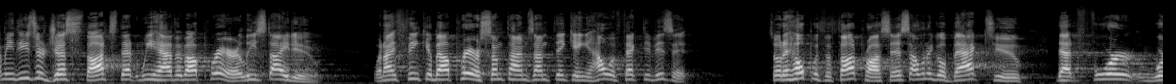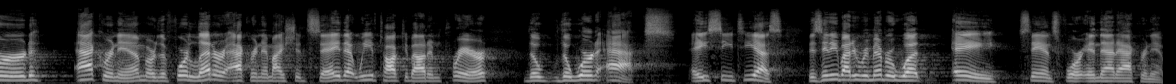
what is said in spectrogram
I mean, these are just thoughts that we have about prayer, at least I do. When I think about prayer, sometimes I'm thinking, how effective is it? So, to help with the thought process, I want to go back to that four word acronym, or the four letter acronym, I should say, that we've talked about in prayer the, the word ACTS. A C T S. Does anybody remember what A stands for in that acronym?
